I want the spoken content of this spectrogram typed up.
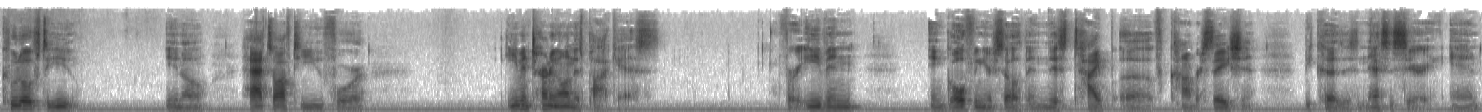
kudos to you. You know, hats off to you for even turning on this podcast. For even engulfing yourself in this type of conversation because it's necessary. And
